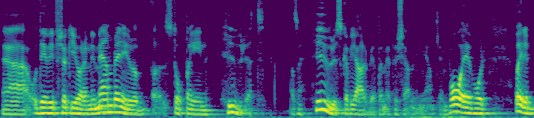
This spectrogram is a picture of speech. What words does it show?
Eh, och det vi försöker göra med Membrane är att eh, stoppa in huret. Alltså hur ska vi arbeta med försäljning egentligen? Vad är, vår, vad är det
